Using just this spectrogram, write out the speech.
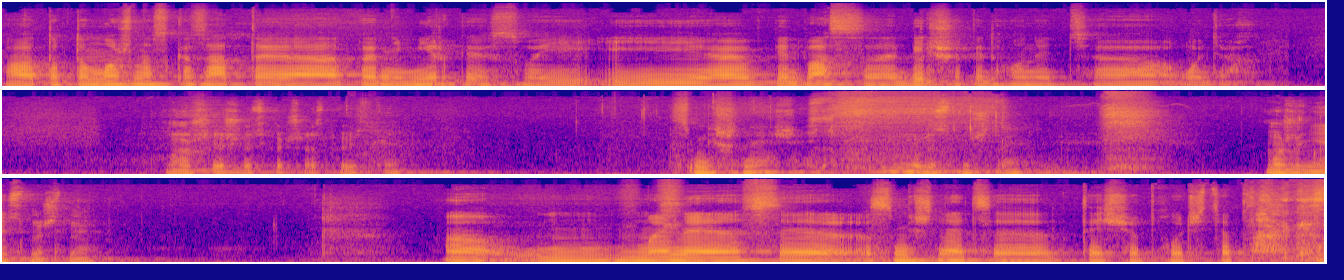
Тобто можна сказати певні мірки свої, і під вас більше підгонить одяг. Може, ще щось хочеш розповісти? Смішне щось. Може, смішне. Може, ні, смішне. У мене все смішне, це те, що хочеться плакати.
